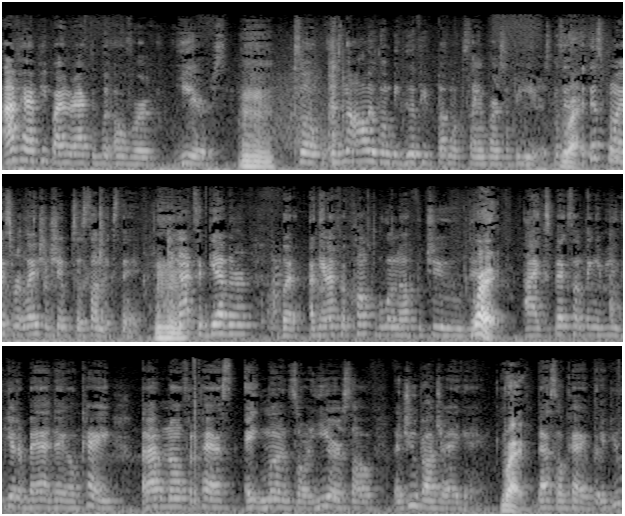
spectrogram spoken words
I've had people I interacted with over years. Mm-hmm. So it's not always going to be good if you fucking with the same person for years. Because Right. at this point, it's a relationship to some extent. Mhm. We're not together, but again, I feel comfortable enough with you that Right. I expect something of you. If you had a bad day, okay. But I've known for the past eight months or a year or so that you brought your A game. Right. That's okay. But if you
